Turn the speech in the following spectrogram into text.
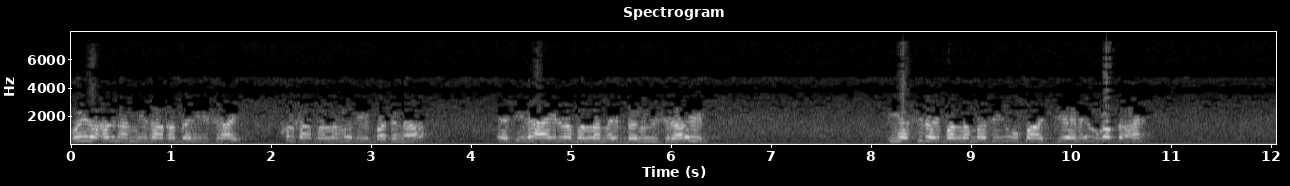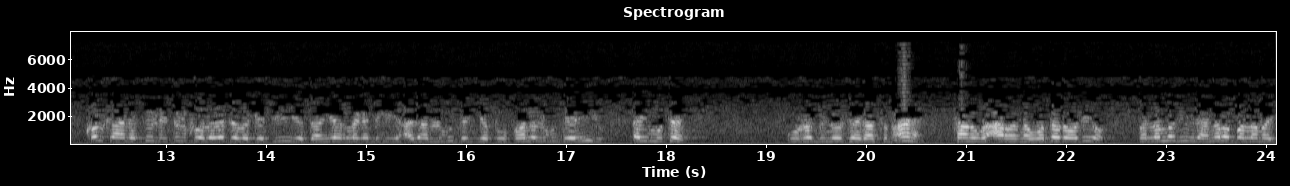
وإذا أخذنا الميثاق ميثاق بني إسرائيل israa'iil kolkaa ballamadii badnaa eed ilaahay la ballamay banu israa'iil iyo siday ballamadii u baajiyeen ay uga baxeen kolkaana dulli dulkoo laga dabagediye iyo daanyeer laga dhigiyo cadaab lagu dejiyo duufaano lagu deeriyo ay muteen uu rabbi noo sheegaa subxaana taan uga cararna wadadoodiio ballamadii ilaah nala ballamay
